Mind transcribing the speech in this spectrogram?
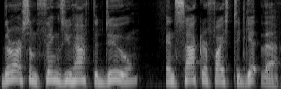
There are some things you have to do and sacrifice to get that.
